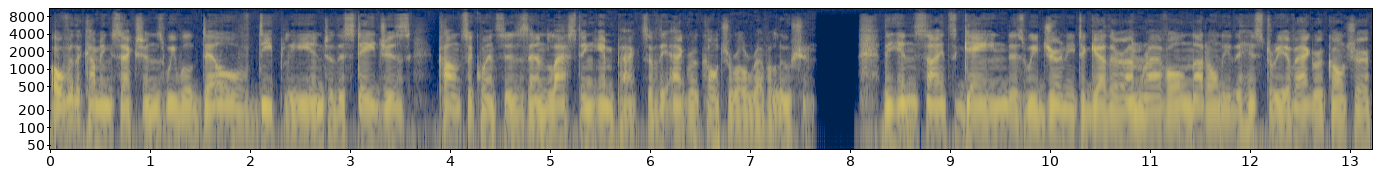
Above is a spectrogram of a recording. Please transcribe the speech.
Over the coming sections we will delve deeply into the stages, consequences, and lasting impacts of the agricultural revolution. The insights gained as we journey together unravel not only the history of agriculture,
